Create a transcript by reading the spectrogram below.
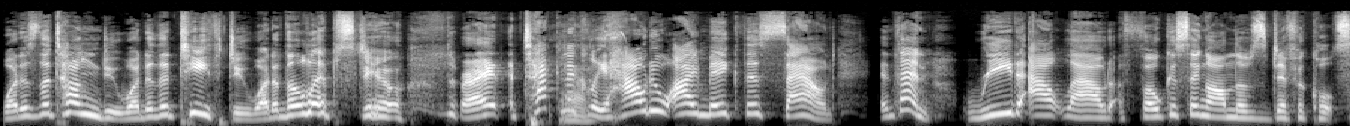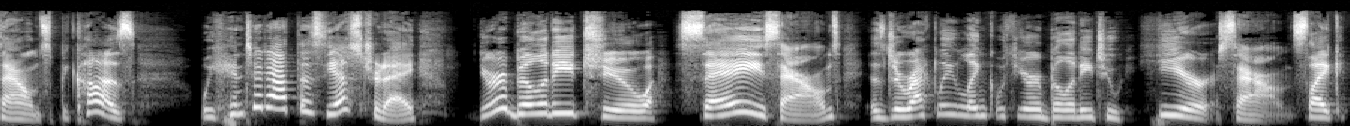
what does the tongue do? What do the teeth do? What do the lips do? Right? Technically, yeah. how do I make this sound? And then read out loud, focusing on those difficult sounds because we hinted at this yesterday. Your ability to say sounds is directly linked with your ability to hear sounds. Like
